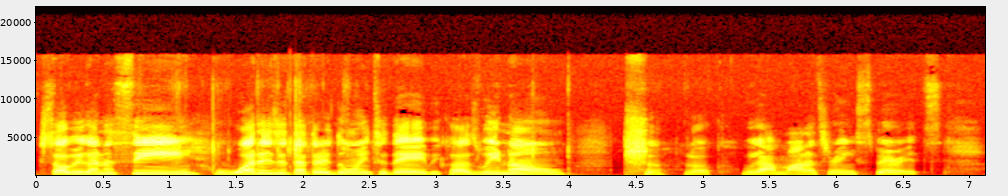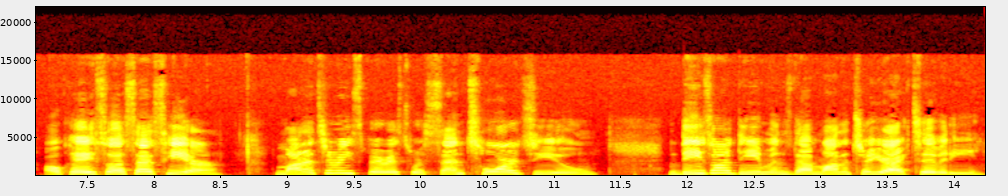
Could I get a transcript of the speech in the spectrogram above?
So we're gonna see what is it that they're doing today because we know look, we got monitoring spirits. Okay, so it says here, monitoring spirits were sent towards you these are demons that monitor your activity.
